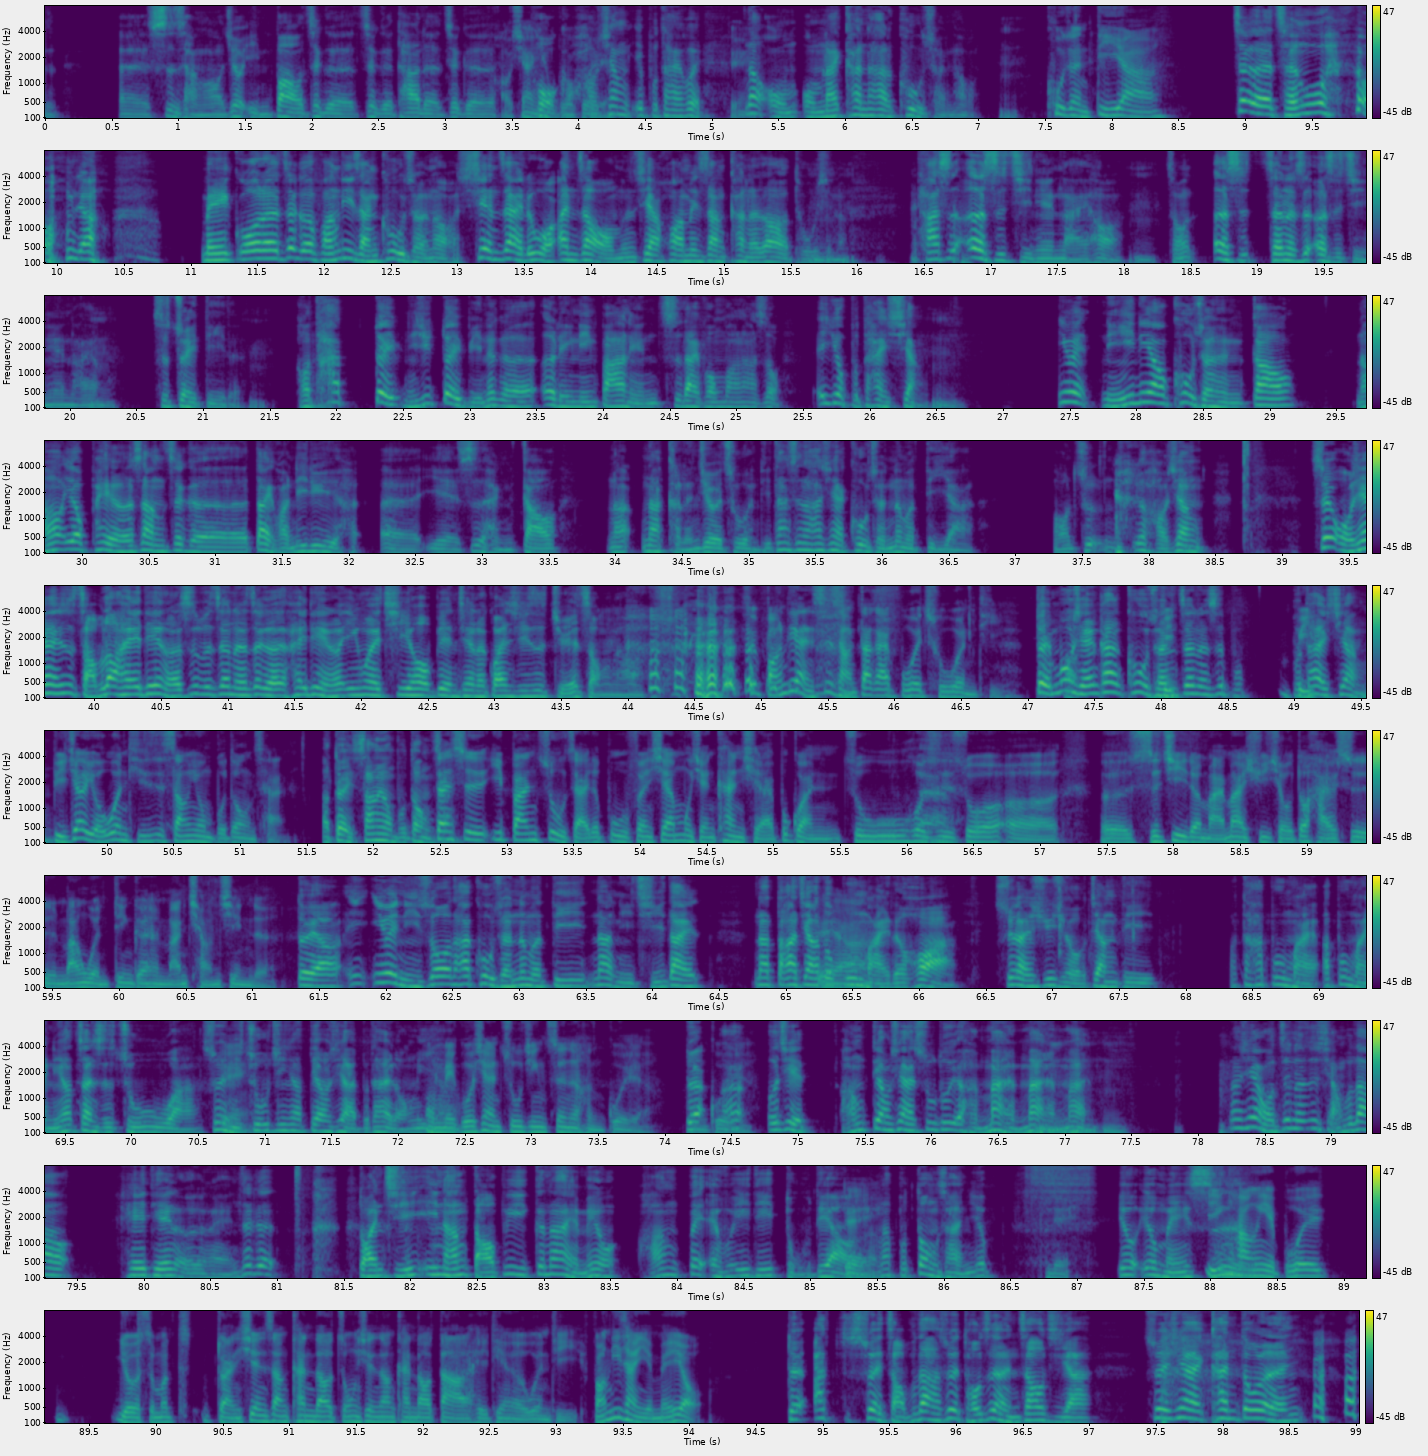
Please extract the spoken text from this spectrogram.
呃市场哦就引爆这个这个它的这个破口，好像也不太会。那我们我们来看它的库存哈，嗯，库存低啊。这个成屋 我们讲美国的这个房地产库存哦，现在如果按照我们现在画面上看得到的图形，它是二十几年来哈，从二十真的是二十几年来啊是最低的。好，它对你去对比那个二零零八年次贷风暴那时候，哎，又不太像。因为你一定要库存很高。然后又配合上这个贷款利率很呃也是很高，那那可能就会出问题。但是他现在库存那么低啊，哦，就又好像，所以我现在是找不到黑天鹅，是不是真的这个黑天鹅因为气候变迁的关系是绝种了啊？所以房地产市场大概不会出问题。对，目前看库存真的是不不太像，比较有问题是商用不动产。啊，对，商用不动产，但是一般住宅的部分，现在目前看起来，不管租屋或是说呃呃实际的买卖需求，都还是蛮稳定跟蛮强劲的。对啊，因因为你说它库存那么低，那你期待那大家都不买的话，啊、虽然需求降低啊，大家不买啊不买，你要暂时租屋啊，所以你租金要掉下来不太容易、啊。哦，美国现在租金真的很贵啊，对啊，而且好像掉下来速度又很慢很慢很慢。嗯，嗯，嗯，那现在我真的是想不到。黑天鹅哎、欸，这个短期银行倒闭，跟他也没有，好像被 FED 堵掉了。那不动产又对又又没事，银行也不会有什么短线上看到、中线上看到大的黑天鹅问题，房地产也没有。对啊，所以找不到，所以投资人很着急啊。所以现在看多的人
